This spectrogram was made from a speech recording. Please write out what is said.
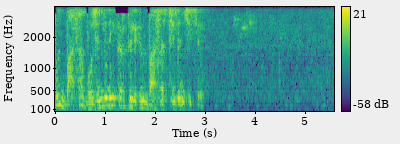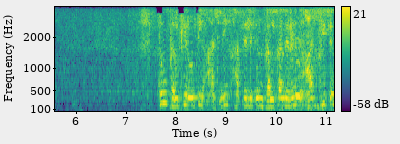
तुम बासा भोजन भी नहीं करते, लेकिन बासा जीवन जीते हो। तुम कल की रोटी आज नहीं खाते, लेकिन कल का निर्णय आज जीते।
